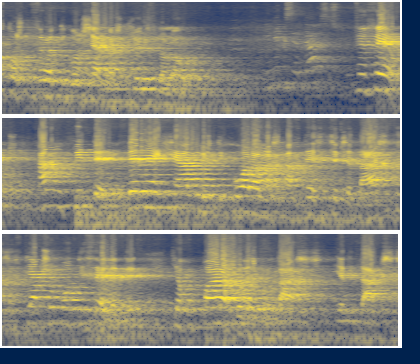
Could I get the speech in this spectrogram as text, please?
αυτός που φέρω την κονσέρβα στη ζωή του φιλολόγου. Είναι εξετάσεις που Βεβαίως, αν μου πείτε δεν έχει αύριο στη χώρα μας αυτές τις εξετάσεις, θα σας φτιάξω ό,τι θέλετε. Και έχω πάρα πολλές προτάσεις για την τάξη.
